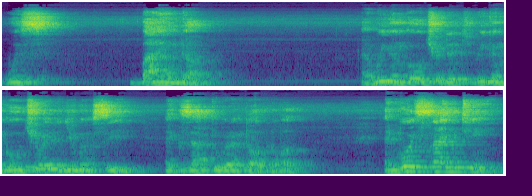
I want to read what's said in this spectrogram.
was bind up. And we can go through the we can go through it and you're gonna see exactly what I'm talking about. And verse 19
